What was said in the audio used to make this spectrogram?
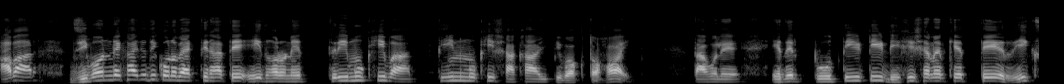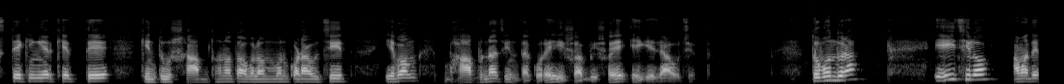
আবার জীবনরেখায় যদি কোনো ব্যক্তির হাতে এই ধরনের ত্রিমুখী বা তিনমুখী শাখায় বিভক্ত হয় তাহলে এদের প্রতিটি ডিসিশনের ক্ষেত্রে রিস্ক টেকিংয়ের ক্ষেত্রে কিন্তু সাবধানতা অবলম্বন করা উচিত এবং ভাবনা চিন্তা করে এইসব বিষয়ে এগিয়ে যাওয়া উচিত। তো বন্ধুরা, এই ছিল আমাদের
